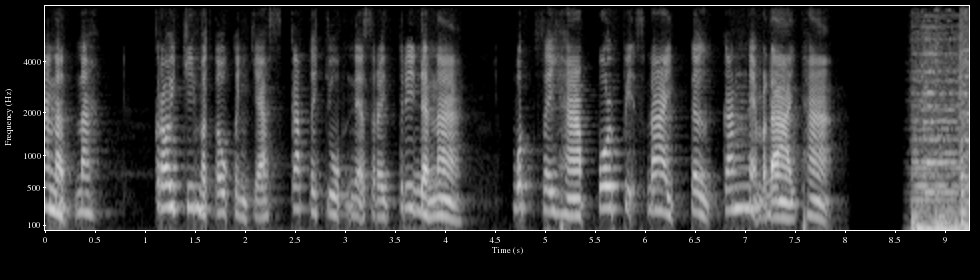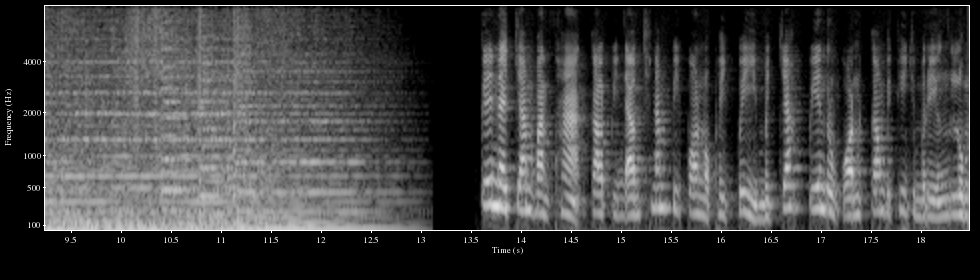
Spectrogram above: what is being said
អាណិតណាស់ក្រោយជិះម៉ូតូកញ្ចាស់ស្កាត់ទៅជួបអ្នកស្រីត្រីដាណាបុត្រសីហាពលពាក្យស្ដាយទៅកាន់អ្នកម្ដាយថាគេនៅចាំបានថាកាលពីដើមឆ្នាំ2022ម្ចាស់ពានរង្វាន់កម្មវិធីចម្រៀងលំ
